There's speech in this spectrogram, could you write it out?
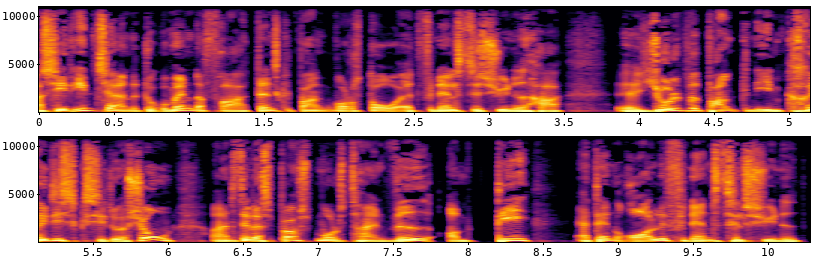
har set interne dokumenter fra Danske Bank, hvor der står, at Finanstilsynet har øh, hjulpet banken i en kritisk situation, og han stiller spørgsmålstegn ved, om det er den rolle, Finanstilsynet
